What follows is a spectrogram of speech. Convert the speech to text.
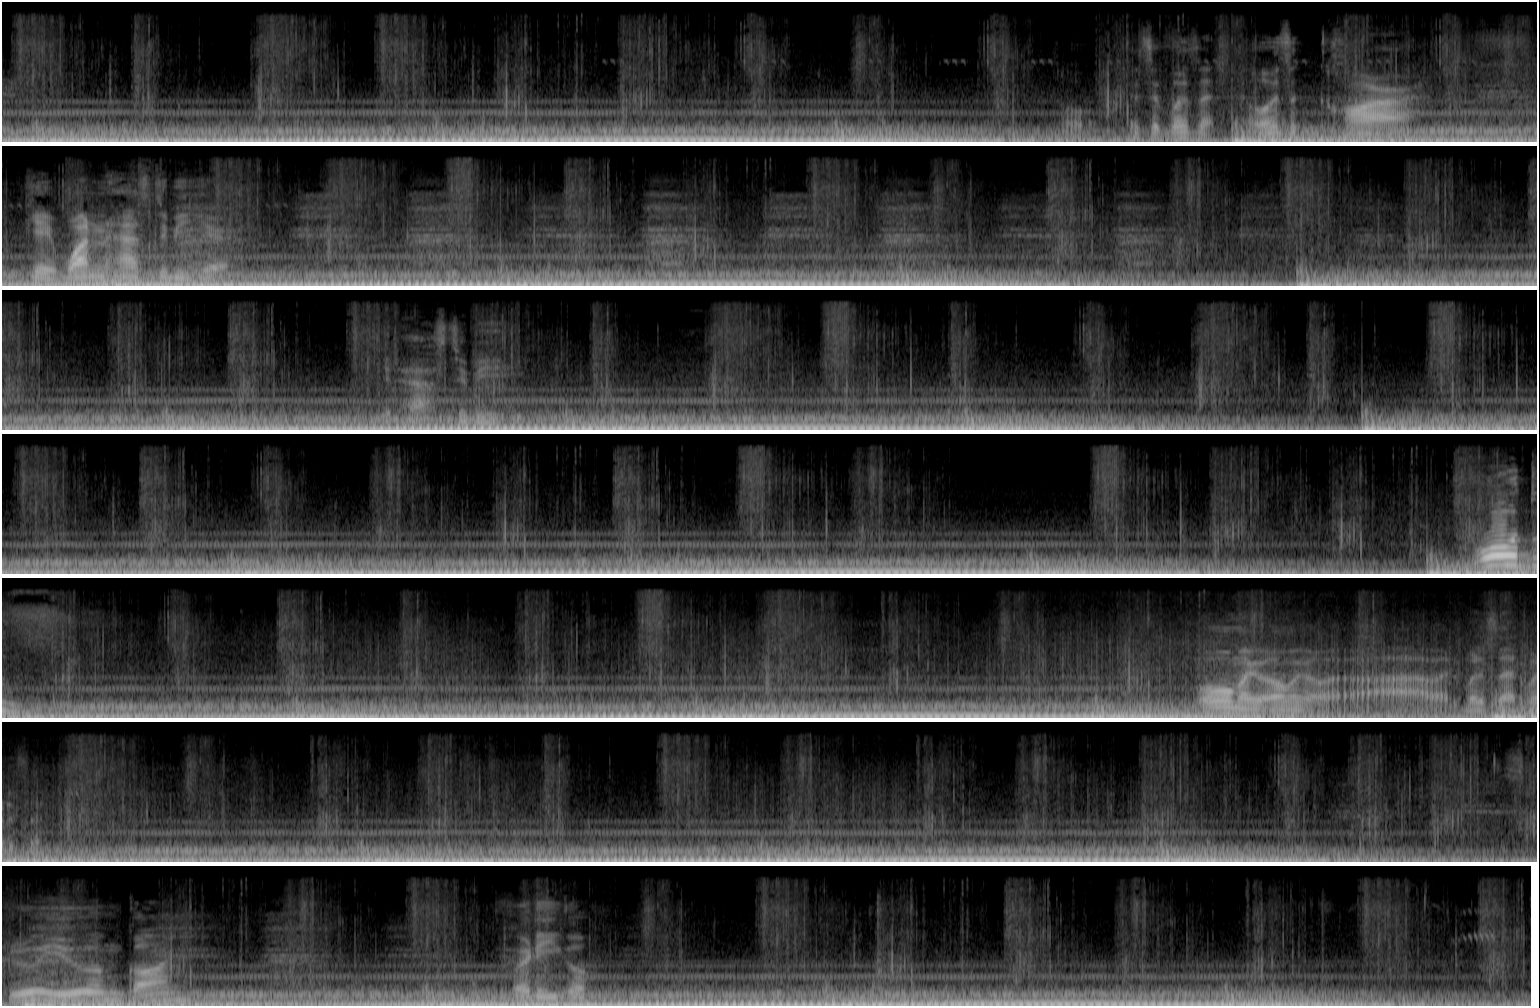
Oh, is it? What's that? Oh, it's a car. Okay, one has to be here. It has to be. What the Oh my god, oh my god. Ah, ah, what- what is that? What is that? Screw you, I'm gone. Where do you go?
